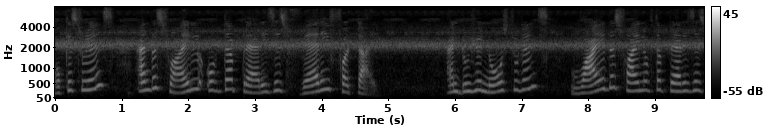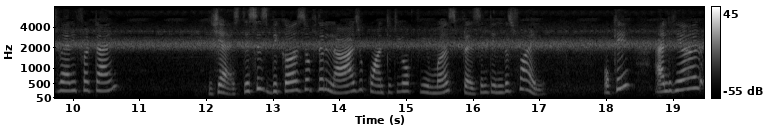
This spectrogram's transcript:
Okay, students? And the soil of the prairies is very fertile. And do you know, students, why the soil of the prairies is very fertile? Yes, this is because of the large quantity of humus present in the soil. Okay, and here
